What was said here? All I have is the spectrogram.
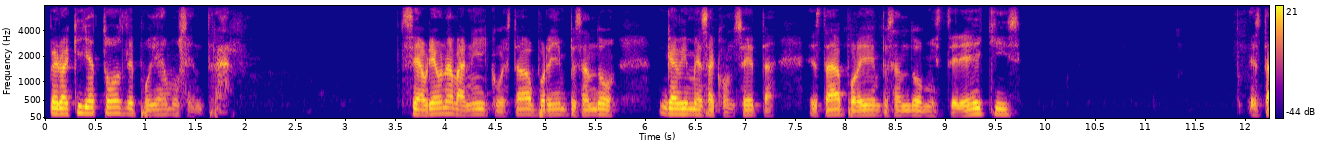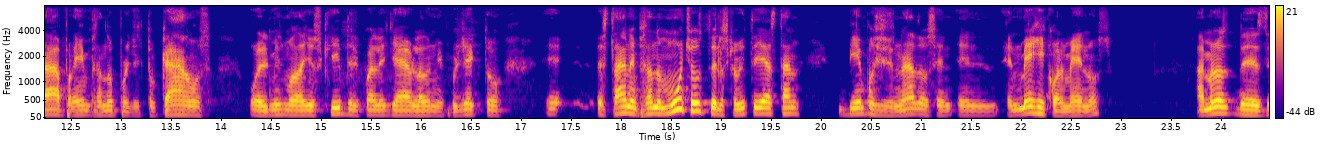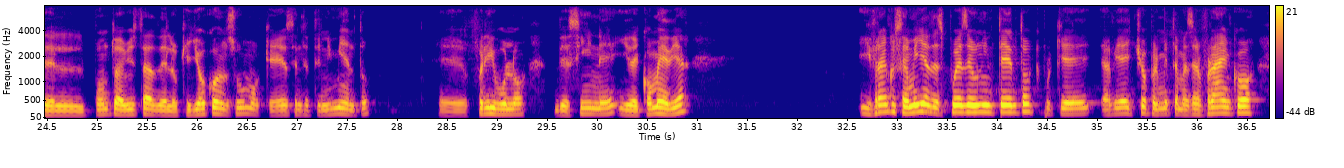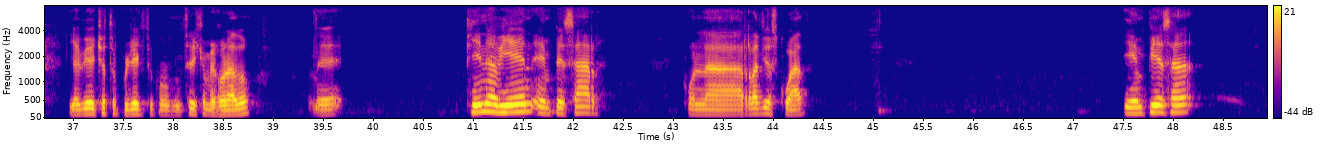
pero aquí ya todos le podíamos entrar se abría un abanico, estaba por ahí empezando Gaby Mesa con Z, estaba por ahí empezando Mr. X, estaba por ahí empezando Proyecto Caos, o el mismo Dayo Script, del cual ya he hablado en mi proyecto. Eh, estaban empezando muchos de los que ahorita ya están bien posicionados en, México al menos, al menos desde el punto de vista de lo que yo consumo, que es entretenimiento, eh, frívolo, de cine y de comedia, y Franco Semilla, después de un intento, porque había hecho Permítame ser Franco y había hecho otro proyecto con Sergio Mejorado, eh, tiene a bien empezar con la Radio Squad. Y empieza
